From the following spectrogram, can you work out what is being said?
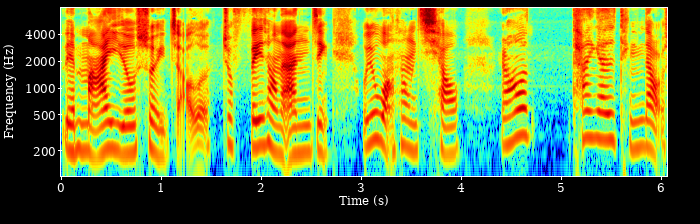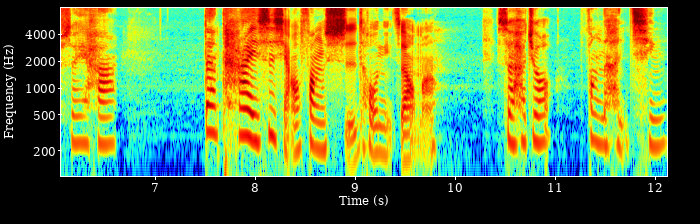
连蚂蚁都睡着了，就非常的安静，我就往上敲，然后他应该是听到了，所以他。但他还是想要放石头，你知道吗？所以他就放得很轻，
